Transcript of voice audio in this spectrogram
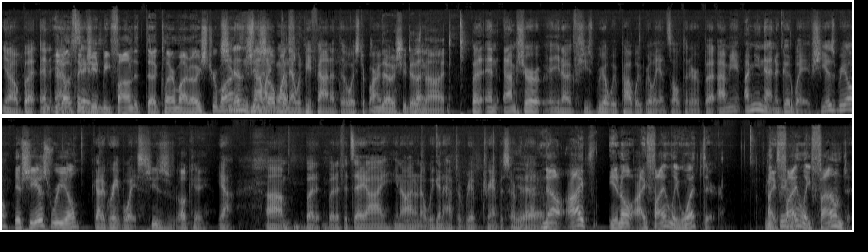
you know, but and, and You I don't think she'd be found at the Clermont Oyster Bar? She doesn't She's sound so like one prof- that would be found at the Oyster Bar. No, though. she does But- not. But and, and I'm sure you know if she's real, we probably really insulted her. But I mean, I mean that in a good way. If she is real, If she is real, got a great voice. she's okay. Yeah. Um, but but if it's AI, you know, I don't know. We're gonna have to rib Trampus over that. Now I, you know, I finally went there. I too. finally found it,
